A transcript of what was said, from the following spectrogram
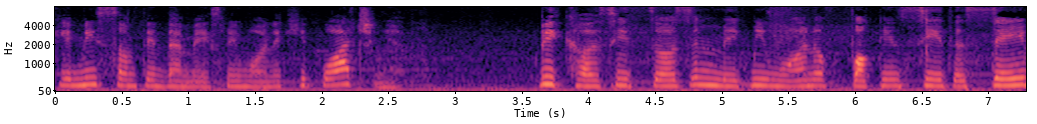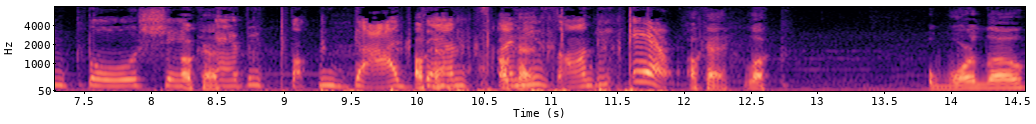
Give me something that makes me want to keep watching him. Because he doesn't make me want to fucking see the same bullshit Okay. every fucking goddamn time Okay. he's on the air. Okay, look. Wardlow,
